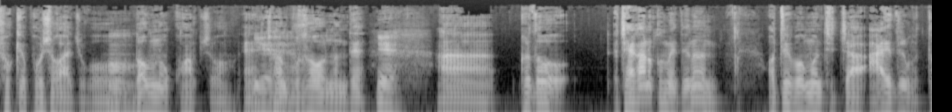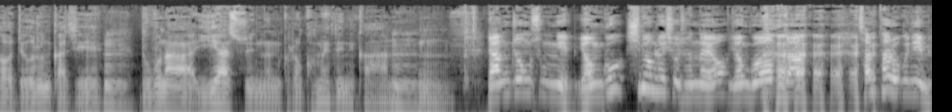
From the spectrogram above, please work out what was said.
좋게 보셔가지고 어. 너무너무 고맙죠. 예, 예. 처음 무서웠는데 예. 아 그래도 제가 하는 코미디는 어떻게 보면 진짜 아이들부터 어른까지 음. 누구나 이해할 수 있는 그런 코미디니까. 음. 음. 양종숙님, 영구? 심영래 씨 오셨네요. 영구 없다. 3859님,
